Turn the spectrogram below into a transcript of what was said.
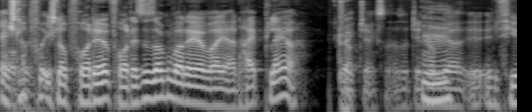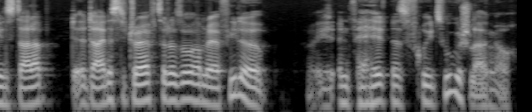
Ich glaube, ich glaub, vor, der, vor der Saison war der war ja ein Hype-Player. Drake ja. Jackson. Also den mhm. haben ja in vielen Startup äh, Dynasty Drafts oder so, haben ja viele in Verhältnis früh zugeschlagen auch.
